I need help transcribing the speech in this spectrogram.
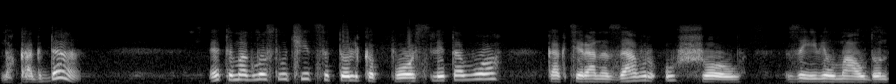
Но когда? Это могло случиться только после того, как тиранозавр ушел», — заявил Малдун.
